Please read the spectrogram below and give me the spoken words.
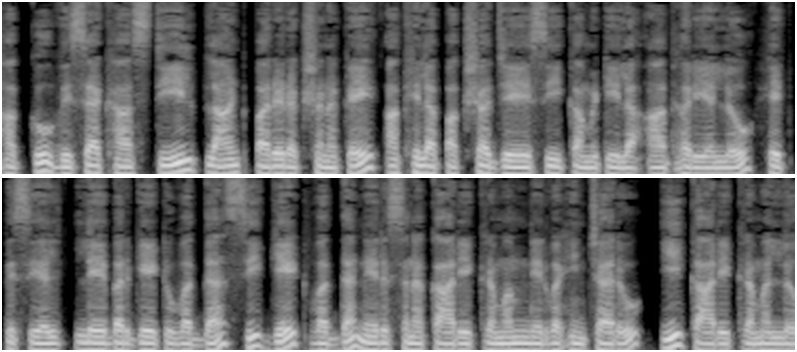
హక్కు విశాఖ స్టీల్ ప్లాంట్ పరిరక్షణకై అఖిలపక్ష జేఏసీ కమిటీల ఆధ్వర్యంలో హెచ్పిసిఎల్ లేబర్ గేటు వద్ద సి గేట్ వద్ద నిరసన కార్యక్రమం నిర్వహించారు ఈ కార్యక్రమంలో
